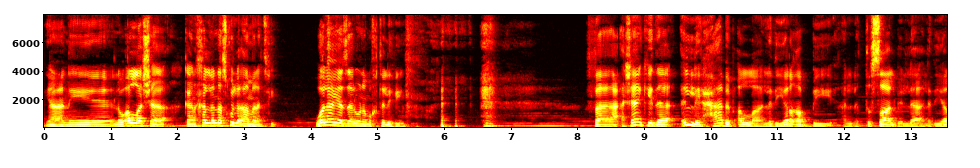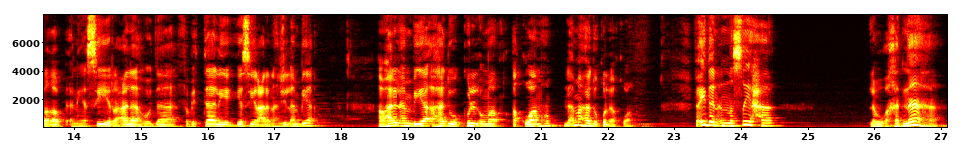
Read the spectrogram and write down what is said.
يعني لو الله شاء كان خلى الناس كلها آمنت فيه. ولا يزالون مختلفين. فعشان كده اللي حابب الله الذي يرغب بالاتصال بالله الذي يرغب أن يسير على هداه فبالتالي يسير على نهج الأنبياء. أو هل الأنبياء هدوا كل أقوامهم؟ لا ما هدوا كل أقوام. فإذا النصيحة لو أخذناها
